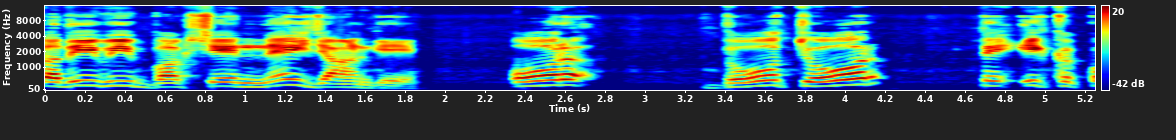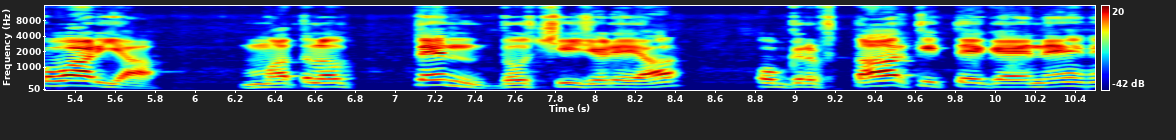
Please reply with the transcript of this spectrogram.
ਕਦੀ ਵੀ ਬਖਸ਼ੇ ਨਹੀਂ ਜਾਣਗੇ ਔਰ ਦੋ ਚੋਰ ਤੇ ਇੱਕ ਕੁਵਾੜੀਆ ਮਤਲਬ ਤਿੰਨ ਦੋਸ਼ੀ ਜਿਹੜੇ ਆ, ਉਹ ਗ੍ਰਿਫਤਾਰ ਕੀਤੇ ਗਏ ਨੇ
